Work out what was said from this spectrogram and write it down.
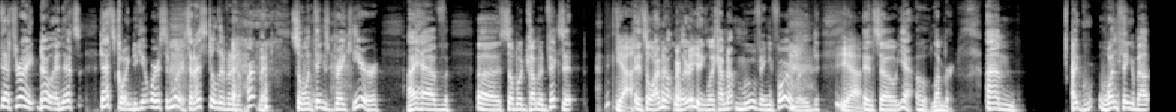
that's right. No, and that's that's going to get worse and worse. And I still live in an apartment, so when things break here, I have uh, someone come and fix it, Yeah. and so I'm not Right. learning, like I'm not moving forward. Yeah. And so, yeah. Oh, lumber. Um, I, one thing about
